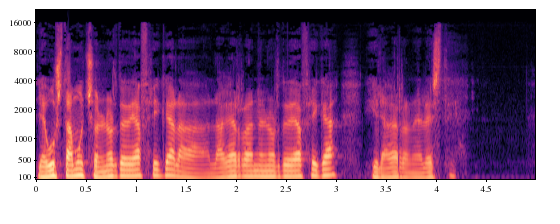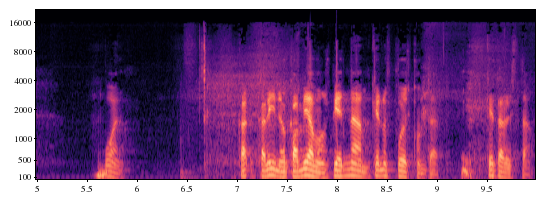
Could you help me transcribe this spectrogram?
le gusta mucho el norte de África, la, guerra en el norte de África y la guerra en el este. Bueno. Carino, cambiamos. Vietnam, ¿qué nos puedes contar? ¿Qué tal está?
